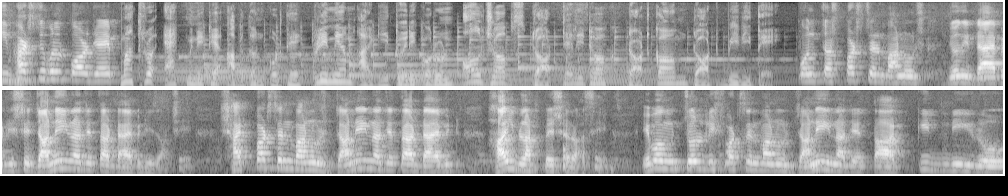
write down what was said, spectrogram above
রিভার্সিবল পর্যায়ে মাত্র এক মিনিটে আবেদন করতে প্রিমিয়াম আইডি তৈরি করুন all jobs dot Teletalk dot com dot বিডিতে পঞ্চাশ পার্সেন্ট মানুষ যদি ডায়াবেটিসে জানেই না যে তার ডায়াবেটিস আছে ষাট পার্সেন্ট মানুষ জানেই না যে তার ডায়াবেটিস হাই ব্লাড প্রেশার আছে এবং চল্লিশ পার্সেন্ট মানুষ জানেই না যে তার কিডনি রোগ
